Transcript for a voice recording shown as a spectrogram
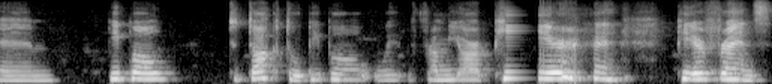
um, people to talk to people with, from your peer peer friends.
